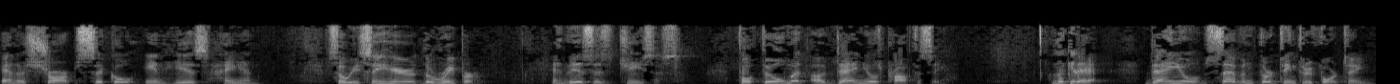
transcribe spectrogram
and a sharp sickle in his hand. So we see here the reaper, and this is Jesus. Fulfillment of Daniel's prophecy. Look at that. Daniel 7, 13 through 14.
